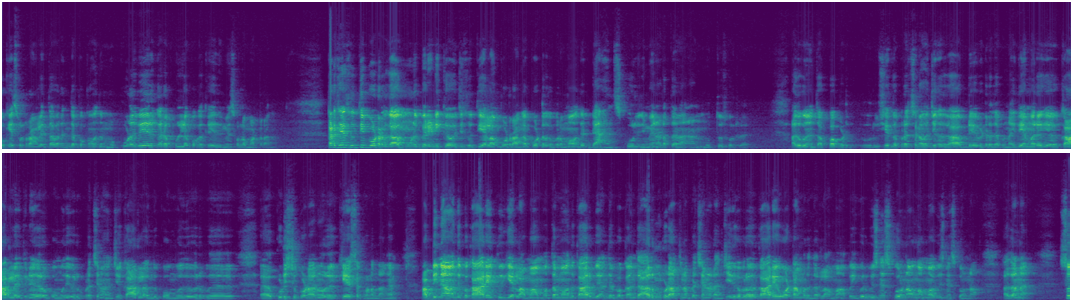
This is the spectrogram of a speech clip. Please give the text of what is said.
ஓகே சொல்கிறாங்களே தவிர இந்த பக்கம் வந்து கூடவே இருக்கிற புள்ள பக்கத்தில் எதுவுமே சொல்ல மாட்றாங்க. கடைசியாக சுற்றி போடுறதுக்காக மூணு பேரையும் நிற்க வச்சு சுற்றியெல்லாம் போடுறாங்க. போட்டதுக்கப்புறமா வந்து டான்ஸ் ஸ்கூல் இனிமேல் நடத்த வேணாம்னு முத்து சொல்கிறாரு அது கொஞ்சம் தப்பாப்படுது ஒரு விஷயத்தில் பிரச்சனை வச்சுக்கிறதுக்காக அப்படியே விடுறது அப்படின்னா இதே மாதிரி காரில் எத்தனையோ தடவை போகும்போது இவருக்கு பிரச்சனை வந்துச்சு. காரில் வந்து போகும்போது ஒரு குடிச்சிட்டு போனாருன்னு ஒரு கேஸை கொண்டு வந்தாங்க அப்படின்னா வந்து இப்போ காரே தூக்கிடலாமா? மொத்தமாக வந்து கார் அந்த பக்கம் அந்த அருண் கூட அத்தனை பிரச்சனை நடந்துச்சு. இதுக்கப்புறம் ஒரு காரே ஓட்டாமல் இருந்துடலாமா? அப்போ இவர் பிஸ்னஸ் ஒன்றா அவங்க அம்மா பிஸ்னஸ் ஒன்றா அதானே? ஸோ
